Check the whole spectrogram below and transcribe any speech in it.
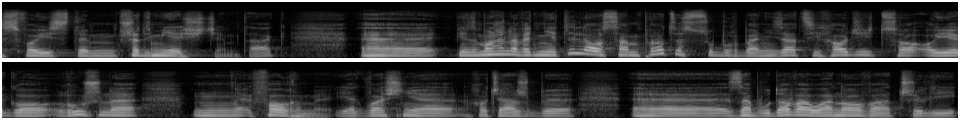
swoistym przedmieściem. Tak? E, więc może nawet nie tyle o sam proces suburbanizacji chodzi, co o jego różne mm, formy, jak właśnie chociażby e, zabudowa łanowa, czyli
